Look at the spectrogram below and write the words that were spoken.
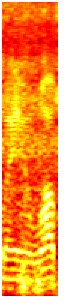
way up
